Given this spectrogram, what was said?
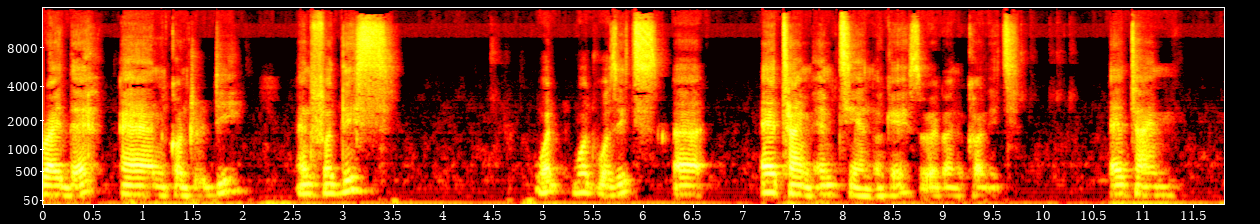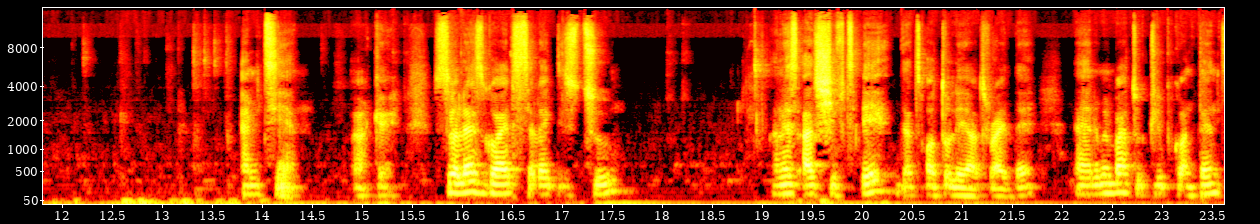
right there and control D. And for this what what was it? Uh, airtime MTN okay? So we're going to call it airtime MTN okay? So let's go ahead select these two. And let's add shift A that's auto layout right there. And remember to clip content.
